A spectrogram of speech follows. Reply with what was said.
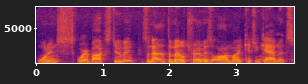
one inch square box tubing. So now that the metal trim is on my kitchen cabinets,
